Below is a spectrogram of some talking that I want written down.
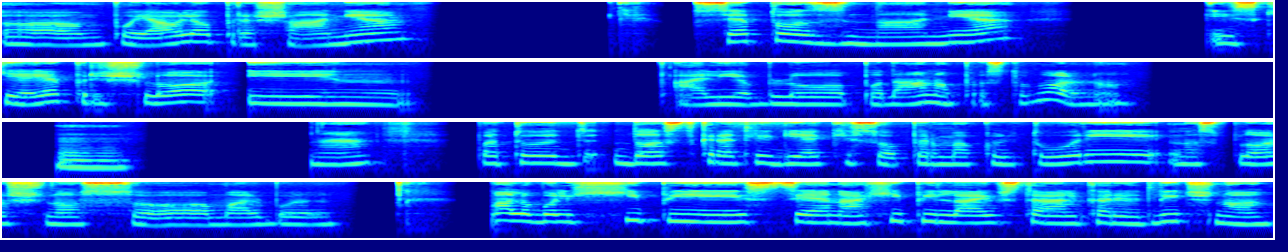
um, pojavlja vprašanje, vse to znanje, iz kje je prišlo in ali je bilo podano prostovoljno. Mhm. Pa tudi dostkrat ljudje, ki so v permakulturi, nasplošno so malo bolj, malo bolj hipi scena, hipi lifestyle, kar je odlično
